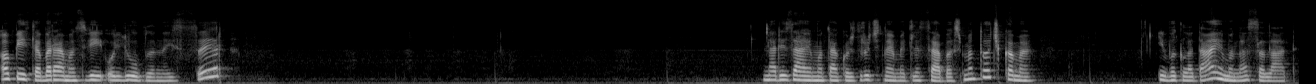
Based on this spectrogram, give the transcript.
Опісля беремо свій улюблений сир. Нарізаємо також зручними для себе шматочками і викладаємо на салат.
